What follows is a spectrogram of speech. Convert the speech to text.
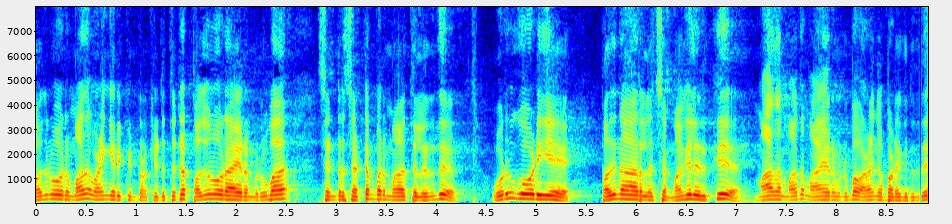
பதினோரு மாதம் வழங்கியிருக்கின்றோம். கிட்டத்தட்ட பதினோராயிரம் ரூபாய் சென்ற செப்டம்பர் மாதத்திலிருந்து ஒரு கோடியே பதினாறு லட்சம் மகளிருக்கு மாதம் மாதம் ஆயிரம் ரூபாய் வழங்கப்படுகிறது.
